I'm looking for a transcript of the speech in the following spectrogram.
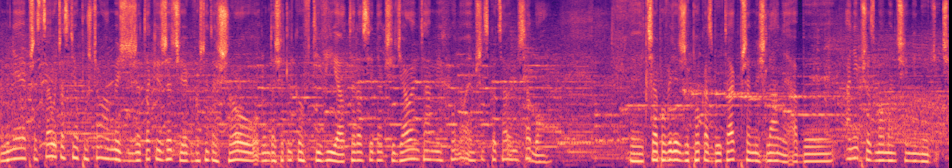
Mnie przez cały czas nie opuszczała myśl, że takie rzeczy jak właśnie te show ogląda się tylko w TV, a teraz jednak siedziałem tam i chłonąłem wszystko całym sobą. E, trzeba powiedzieć, że pokaz był tak przemyślany, aby ani przez moment się nie nudzić.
